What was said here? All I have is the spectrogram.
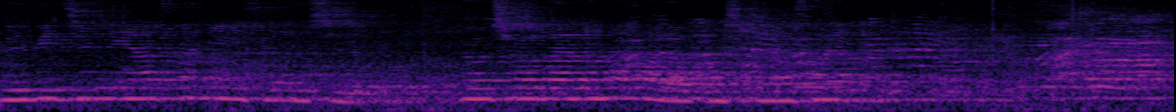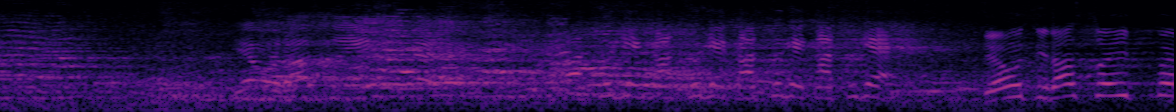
ウェビジュニアサニー選手表彰台の方までお越しください担げ担げ担げ。山本ラスト1分。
